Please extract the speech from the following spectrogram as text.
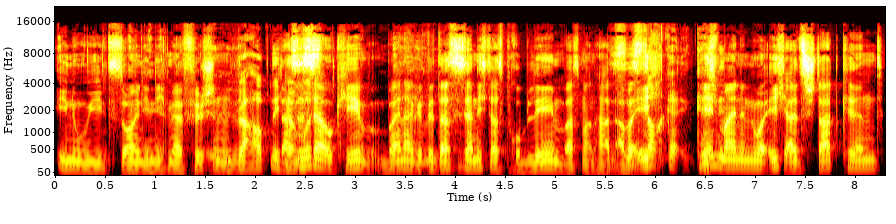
Inuits sollen die nicht mehr fischen? Überhaupt nicht. Das Man ist muss- ja okay, bei einer gewissen, das ist ja nicht das Problem, was man hat. Das Aber ich, ich meine nur, ich als Stadtkind,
